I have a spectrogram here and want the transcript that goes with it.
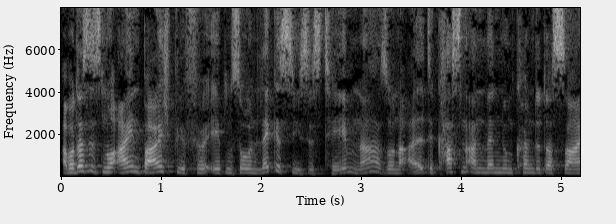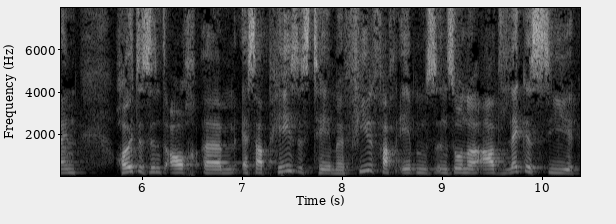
Aber das ist nur ein Beispiel für eben so ein Legacy-System. Ne? So eine alte Kassenanwendung könnte das sein. Heute sind auch ähm, SAP-Systeme vielfach eben in so einer Art Legacy-System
